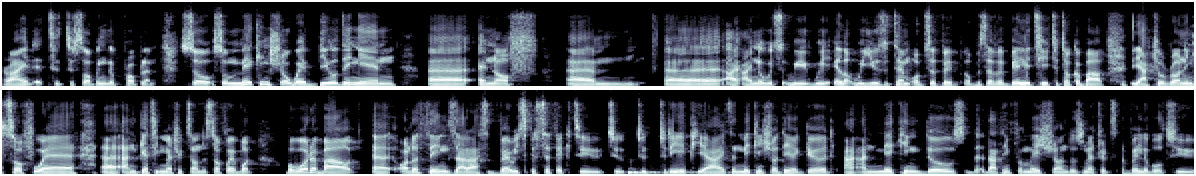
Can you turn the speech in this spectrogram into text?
right, to, to solving the problem. So so making sure we're building in uh, enough um, uh, I, I, know we we a lot we use the term observ- observability to talk about the actual running software uh, and getting metrics on the software. But but what about uh, other things that are very specific to, to to, to the APIs and making sure they are good and, and making those that information those metrics available to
